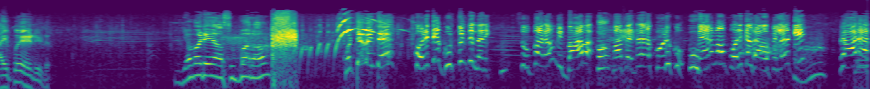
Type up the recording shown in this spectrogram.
అయిపోయాడు ఈడు. ఎవడే ఆ సుబ్బారావు? కొట్టావంటే? కొడితే గుర్తుంటుందని. సుబ్బారావు మీ బావ మా పెద్దల కొడుకు మేనమా పోలికలు రావా పిల్లలకి? రారా?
